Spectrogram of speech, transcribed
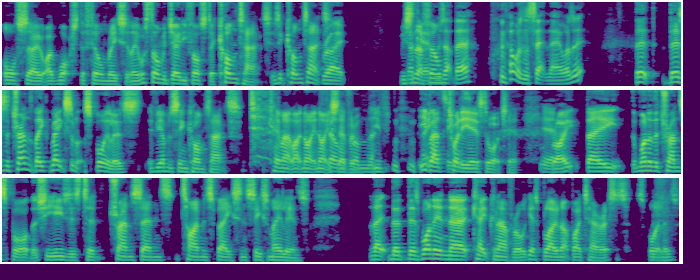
also, I watched the film recently. What's the one with Jodie Foster? Contact. Is it Contact? right. Have you seen Okay, that film? Was that there? that wasn't set there, was it? There, there's a trans. They make some spoilers if you haven't seen Contact. Came out like 1997. You've you've had 20 years to watch it. Yeah. right? They one of the transport that she uses to transcend time and space and see some aliens. They, the, there's one in uh, Cape Canaveral. It gets blown up by terrorists. Spoilers.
